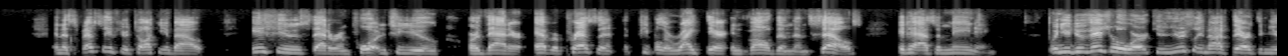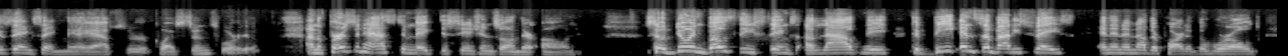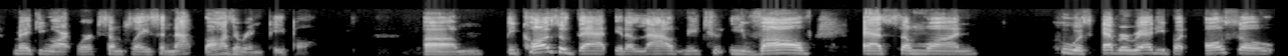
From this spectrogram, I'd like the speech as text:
And especially if you're talking about issues that are important to you or that are ever present, that people are right there involved in themselves, it has a meaning. When you do visual work, you're usually not there at the museum saying, May I answer questions for you? And the person has to make decisions on their own. So, doing both these things allowed me to be in somebody's face and in another part of the world making artwork someplace and not bothering people. Um, because of that, it allowed me to evolve as someone who was ever ready, but also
